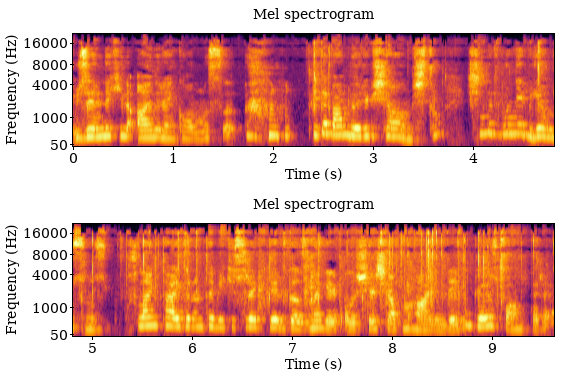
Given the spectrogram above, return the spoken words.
Üzerindekiyle aynı renk olması. bir de ben böyle bir şey almıştım. Şimdi bu ne biliyor musunuz? Flying Tiger'ın tabii ki sürekli gazına gelip alışveriş yapma halindeyim. Bu göz bantları.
